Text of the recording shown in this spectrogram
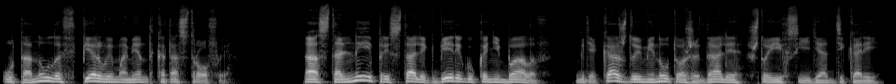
утонула в первый момент катастрофы. А остальные пристали к берегу каннибалов, где каждую минуту ожидали, что их съедят дикари.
